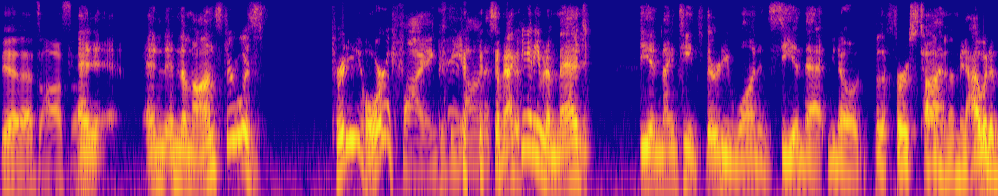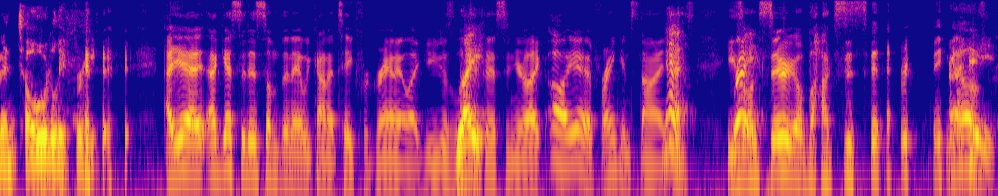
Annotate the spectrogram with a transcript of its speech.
yeah, that's awesome. And and and the monster was pretty horrifying to be honest. I mean, I can't even imagine in 1931 and seeing that, you know, for the first time, I mean, I would have been totally free. uh, yeah, I guess it is something that we kind of take for granted. Like you just look right. at this and you're like, oh yeah, Frankenstein. Yeah. He's, he's right. on cereal boxes and everything right. else.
